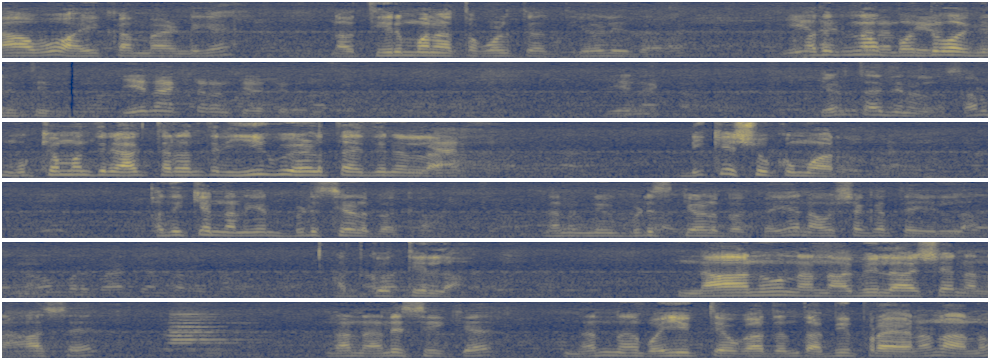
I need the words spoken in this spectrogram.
ನಾವು ಹೈಕಮಾಂಡ್ಗೆ ನಾವು ತೀರ್ಮಾನ ತಗೊಳ್ತೇವೆ ಅಂತ ಹೇಳಿದ್ದಾರೆ. ಅದಕ್ಕೆ ನಾವು ಬದ್ಧವಾಗಿರ್ತೀವಿ. ಏನಾಗ್ತಾರೆ ಅಂತ ಹೇಳ್ತಿದ್ರು ಏನಾಗ್ತಾರೆ ಹೇಳ್ತಾ ಇದ್ದೀನಲ್ಲ ಸರ್ ಮುಖ್ಯಮಂತ್ರಿ ಆಗ್ತಾರೆ ಅಂತ ಈಗೂ ಹೇಳ್ತಾ ಇದ್ದೀನಲ್ಲ. ಡಿ ಕೆ ಶಿವಕುಮಾರ್ ಅವರು. ಅದಕ್ಕೆ ನನಗೇನು ಬಿಡಿಸಿ ಹೇಳ್ಬೇಕಾ? ನನಗೆ ನೀವು ಬಿಡಿಸಿ ಕೇಳಬೇಕಾ? ಏನು ಅವಶ್ಯಕತೆ ಇಲ್ಲ. ಅದು ಗೊತ್ತಿಲ್ಲ. ನಾನು ನನ್ನ ಅಭಿಲಾಷೆ, ನನ್ನ ಆಸೆ, ನನ್ನ ಅನಿಸಿಕೆ, ನನ್ನ ವೈಯಕ್ತಿಕವಾದಂಥ ಅಭಿಪ್ರಾಯನ ನಾನು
